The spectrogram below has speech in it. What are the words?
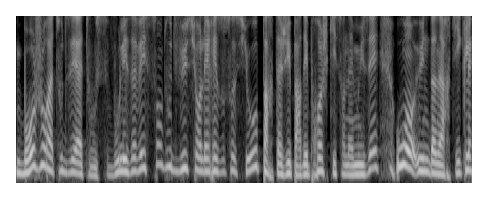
Bonjour à toutes et à tous. Vous les avez sans doute vus sur les réseaux sociaux, partagés par des proches qui s'en amusaient, ou en une d'un article,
